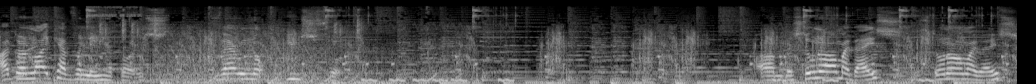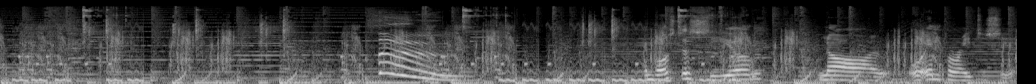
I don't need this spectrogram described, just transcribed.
I don't like heavenly hippos. Very not useful. Um, they're still not on my base. Still not on my base. Boom! Imposter seal? No. Or Imperator seal.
